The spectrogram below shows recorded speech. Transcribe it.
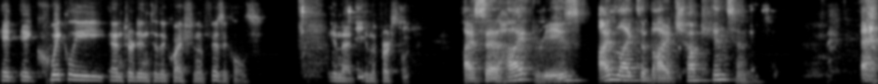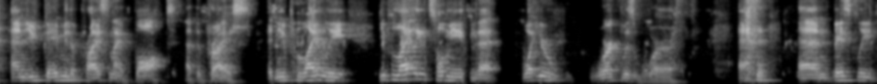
it it quickly entered into the question of physicals in that in the first one. I said, "Hi, Breeze. I'd like to buy Chuck Hinton." and you gave me the price and I bought at the price. And you politely, you politely told me that what your work was worth. And, and basically,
